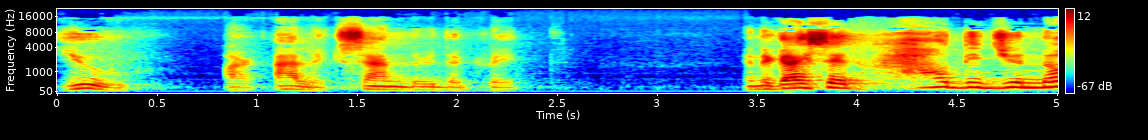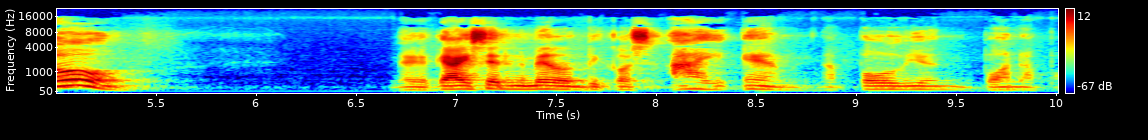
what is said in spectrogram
You are Alexander the Great. And the guy said, How did you know? The guy said in the middle, Because I am Napoleon Bonaparte.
